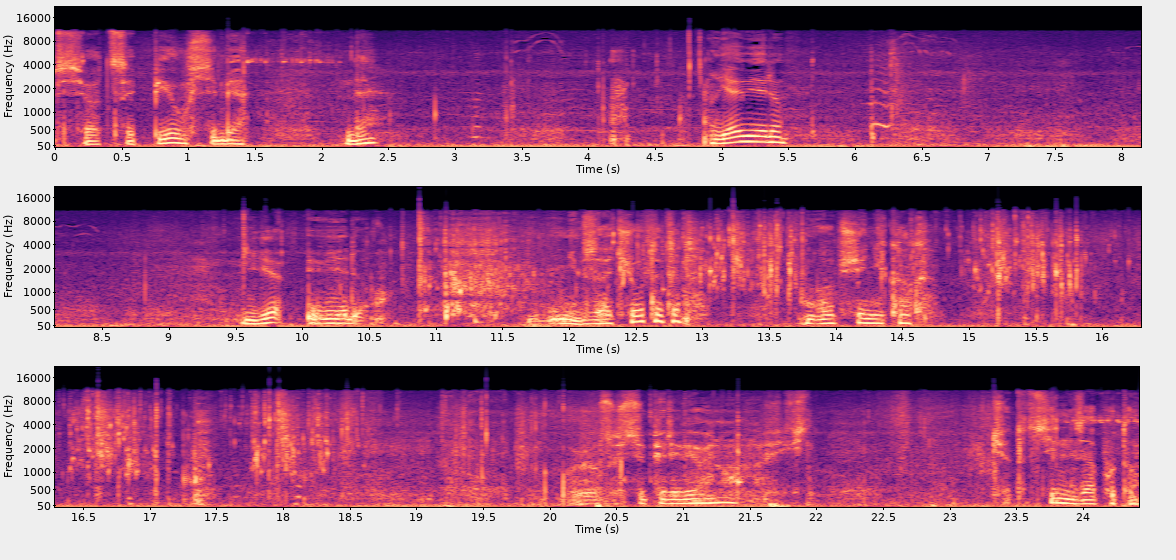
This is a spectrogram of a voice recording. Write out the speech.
Все отцепил себе. Да? Я верю. Я верю. Не в зачет этот. Вообще никак. Кукурузу все перевернул. Ну фиг. Что-то сильно запутал.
